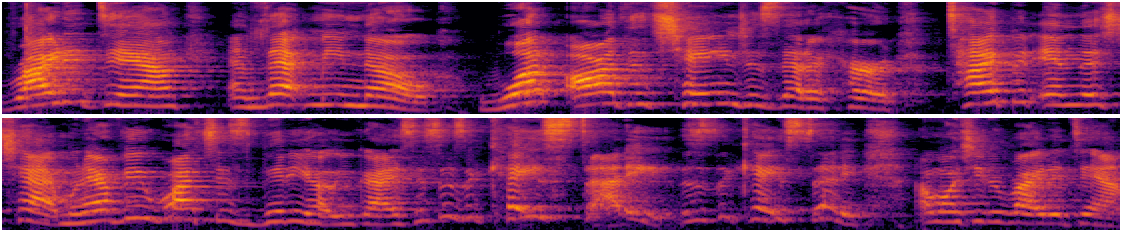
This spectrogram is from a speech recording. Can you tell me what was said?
Write it down and let me know what are the changes that occurred. Type it in this chat. Whenever you watch this video, you guys, this is a case study. This is a case study. I want you to write it down.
